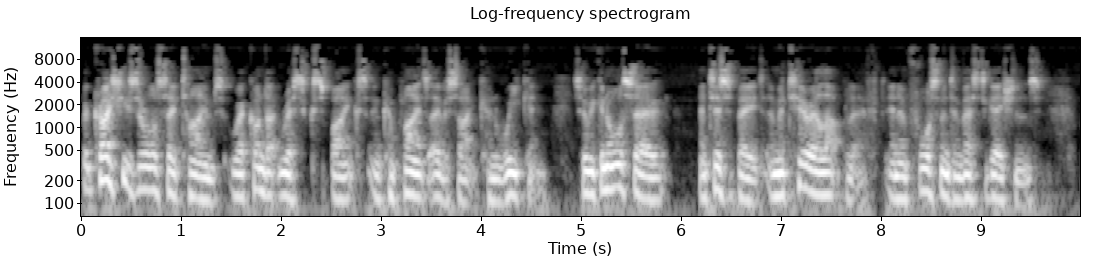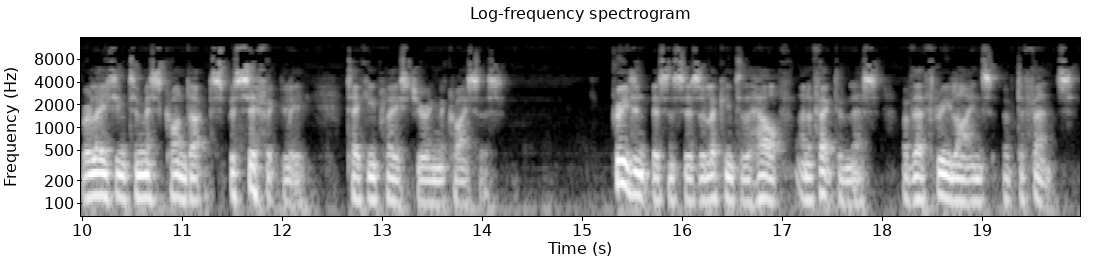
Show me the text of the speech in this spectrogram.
But crises are also times where conduct risk spikes and compliance oversight can weaken, so we can also anticipate a material uplift in enforcement investigations relating to misconduct specifically taking place during the crisis. Prudent businesses are looking to the health and effectiveness of their three lines of defence.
